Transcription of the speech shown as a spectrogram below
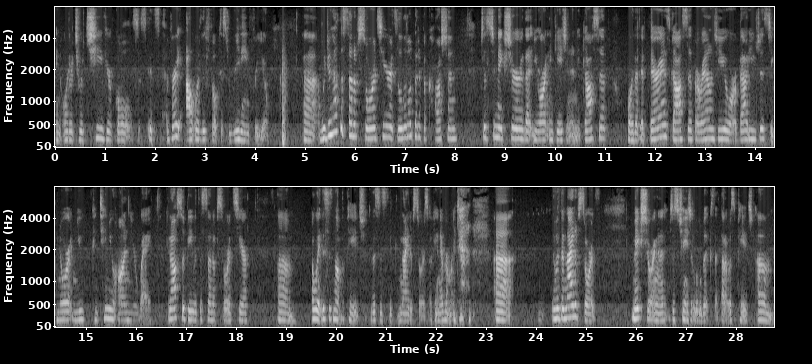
in order to achieve your goals. It's, it's, a very outwardly focused reading for you. Uh, we do have the Son of Swords here. It's a little bit of a caution just to make sure that you aren't engaged in any gossip or that if there is gossip around you or about you, just ignore it and you continue on your way. It could also be with the Son of Swords here um, oh wait, this is not the page. This is the Knight of Swords. Okay, never mind. uh, with the Knight of Swords, make sure I'm going to just change it a little bit because I thought it was a page. Um,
